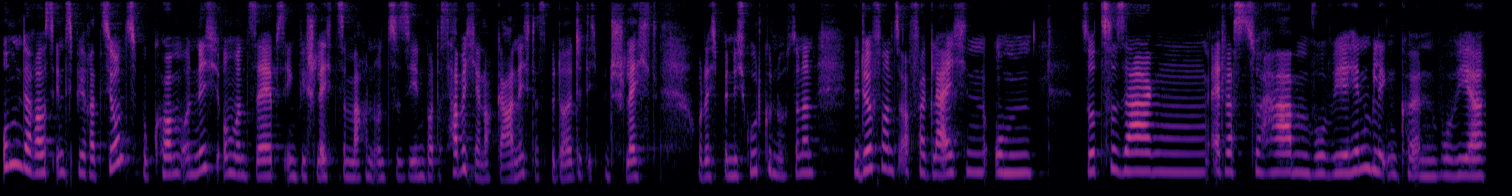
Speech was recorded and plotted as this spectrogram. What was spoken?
um daraus Inspiration zu bekommen und nicht um uns selbst irgendwie schlecht zu machen und zu sehen, boah, das habe ich ja noch gar nicht, das bedeutet, ich bin schlecht oder ich bin nicht gut genug, sondern wir dürfen uns auch vergleichen, um sozusagen etwas zu haben, wo wir hinblicken können, wo wir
